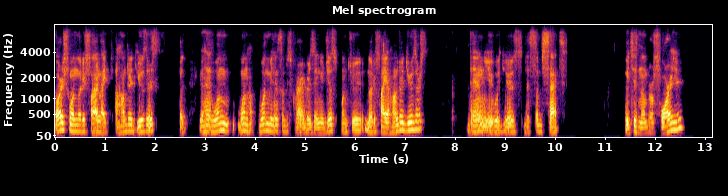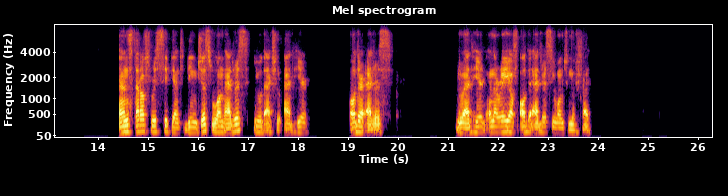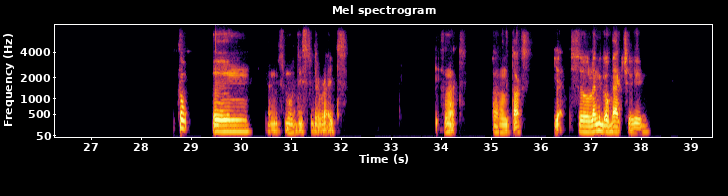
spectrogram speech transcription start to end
Or if you want to notify like 100 users, you have one, one, 1 million subscribers and you just want to notify 100 users, then you would use the subset, which is number four here. And instead of recipient being just one address, you would actually add here other address. You add here an array of all the address you want to notify. Cool. Um, let me move this to the right. If not, um, docs. Yeah, so let me go back to,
